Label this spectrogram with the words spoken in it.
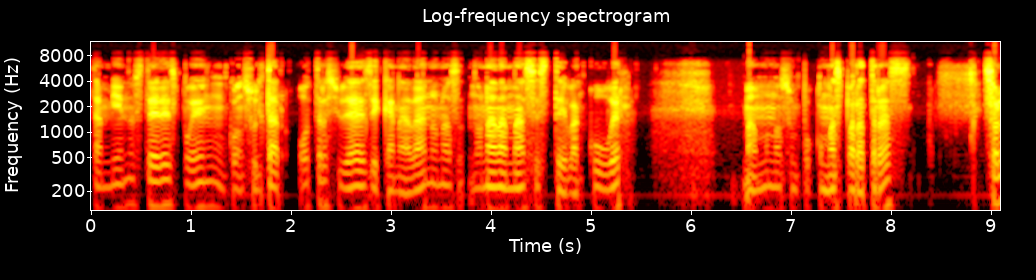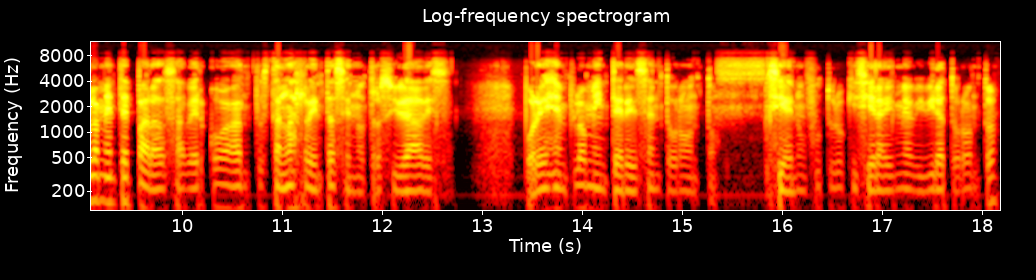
también ustedes pueden consultar otras ciudades de Canadá, no, no nada más este Vancouver. Vámonos un poco más para atrás, solamente para saber cuánto están las rentas en otras ciudades. Por ejemplo, me interesa en Toronto. Si en un futuro quisiera irme a vivir a Toronto,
